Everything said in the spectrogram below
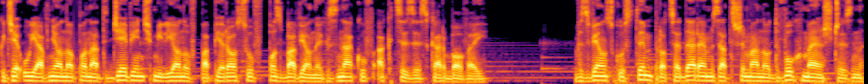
gdzie ujawniono ponad 9 milionów papierosów pozbawionych znaków akcyzy skarbowej. W związku z tym procederem zatrzymano dwóch mężczyzn,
